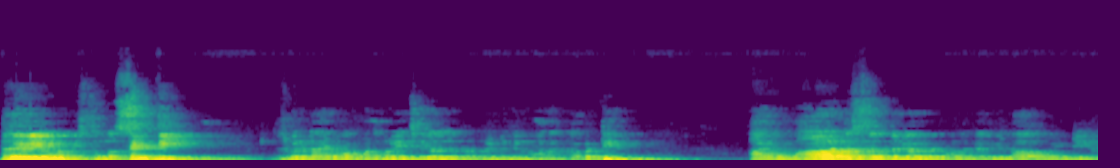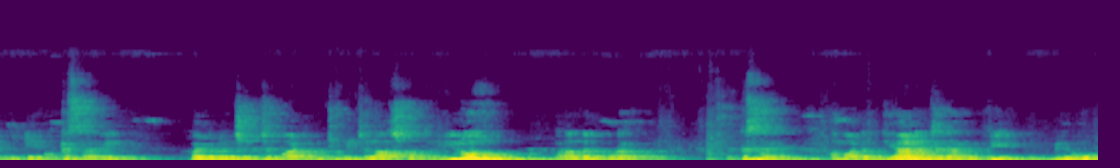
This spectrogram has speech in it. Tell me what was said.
ధైర్యం మనకి ఇస్తున్న శక్తి నిజమేనండి ఆయన ఇవ్వకపోతే మనం ఏం చేయాలని చెప్పిన ప్రేమ కాబట్టి ఆయన మాట శ్రద్ధగా వినడం వల్ల కలిగే లాభం ఏంటి అంటే ఒక్కసారి బైబిల్లో చిన్న చిన్న మాటలు చూపించాలని ఆసుపత్రులు. ఈరోజు మనందరూ కూడా ఒక్కసారి ఆ మాటను ధ్యానించడానికి మీరు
